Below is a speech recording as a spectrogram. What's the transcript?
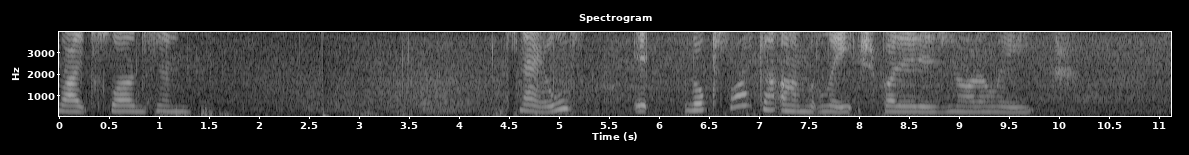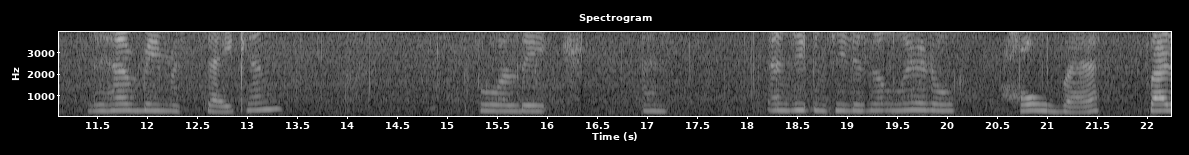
like slugs and snails. It looks like a um, leech, but it is not a leech. They have been mistaken for a leech, and as you can see, there's a little hole there. That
